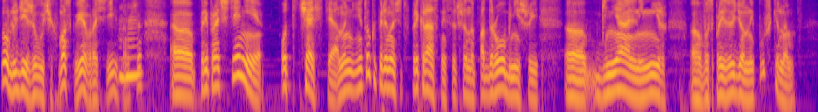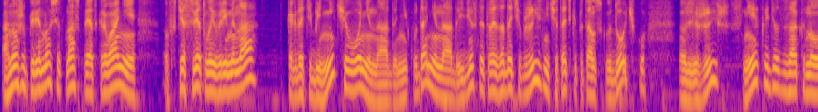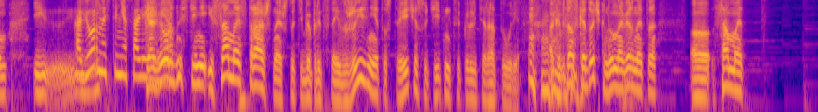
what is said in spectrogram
ну, людей, живущих в Москве, в России, там угу. все, э, при прочтении от части, оно не только переносит в прекрасный, совершенно подробнейший, э, гениальный мир, э, воспроизведенный Пушкиным, оно же переносит нас при открывании в те светлые времена, когда тебе ничего не надо, никуда не надо. Единственная твоя задача в жизни читать капитанскую дочку, лежишь, снег идет за окном. И, ковер на стене с оленями. Ковер на стене. И самое страшное, что тебе предстоит в жизни, это встреча с учительницей по литературе. А капитанская дочка, ну, наверное, это э, самое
